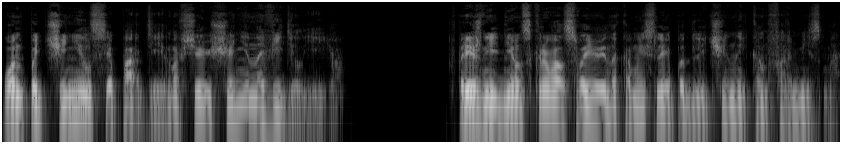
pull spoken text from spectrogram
Он подчинился партии, но все еще ненавидел ее. В прежние дни он скрывал свое инакомыслие под личиной конформизма.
